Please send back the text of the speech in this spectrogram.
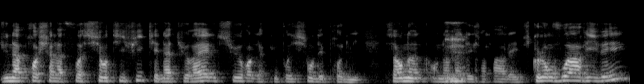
d'une approche à la fois scientifique et naturelle sur la composition des produits. Ça, on, en a déjà parlé. Ce que l'on voit arriver,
